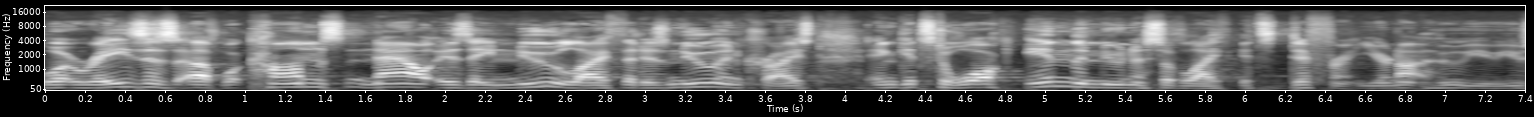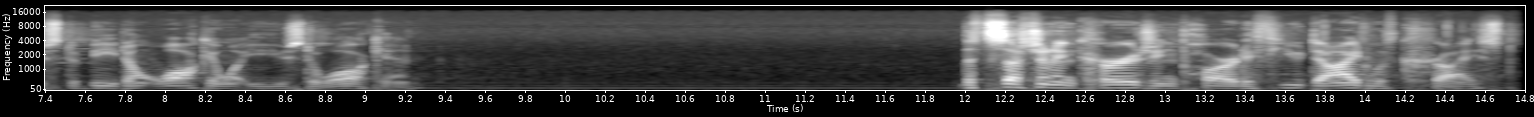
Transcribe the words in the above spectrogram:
What raises up, what comes now, is a new life that is new in Christ and gets to walk in the newness of life. It's different. You're not who you used to be. Don't walk in what you used to walk in. That's such an encouraging part. If you died with Christ,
